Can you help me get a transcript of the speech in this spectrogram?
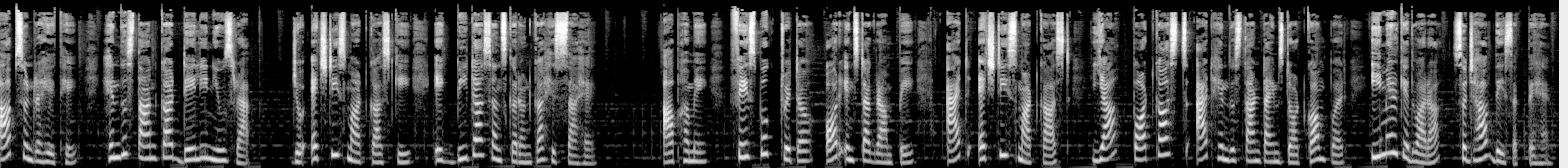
आप सुन रहे थे हिंदुस्तान का डेली न्यूज़ रैप, जो एच टी स्मार्ट कास्ट की एक बीटा संस्करण का हिस्सा है। आप हमें फेसबुक ट्विटर और इंस्टाग्राम पे एट एच टी या podcasts@hindustantimes.com पर ईमेल के द्वारा सुझाव दे सकते हैं।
